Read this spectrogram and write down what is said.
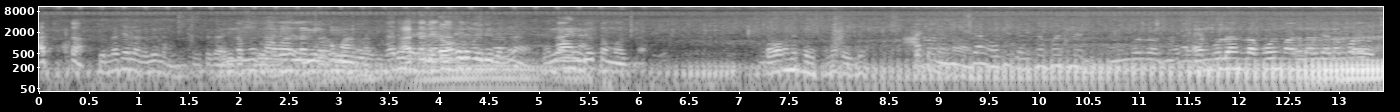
आत्ता. त्यांना मुका मारायला लागला. आता त्यांना समजलं. ना. त्यांना समजलं. ॲम्ब्युलन्सला फोन मारला त्याला परत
